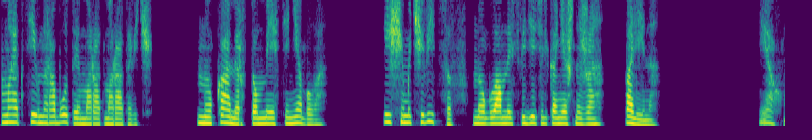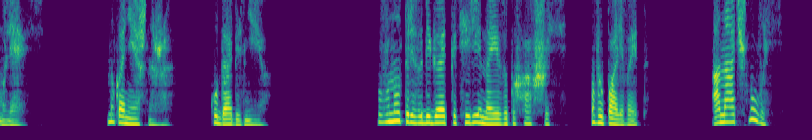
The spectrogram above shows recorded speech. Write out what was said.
Мы активно работаем, Марат Маратович. Но камер в том месте не было. Ищем очевидцев, но главный свидетель, конечно же, Полина. Я ухмыляюсь. Ну, конечно же. Куда без нее? Внутрь забегает Катерина и, запыхавшись, выпаливает. Она очнулась.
